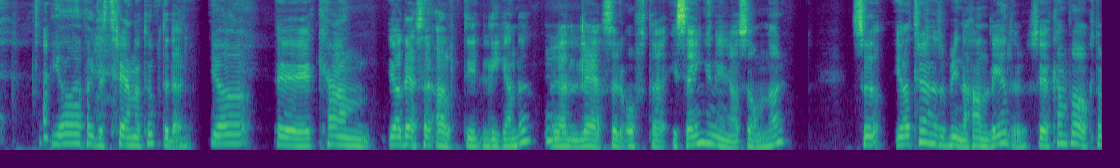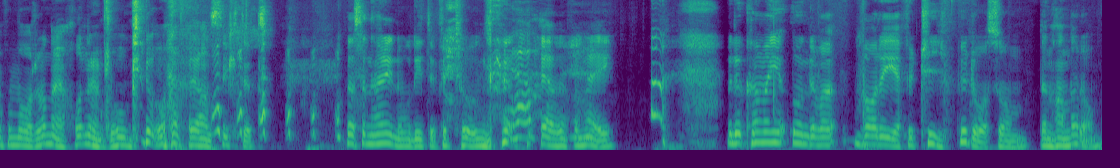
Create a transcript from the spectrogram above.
Jag har faktiskt tränat upp det där. Jag, eh, kan, jag läser alltid liggande. och Jag läser ofta i sängen innan jag somnar. Så jag har tränat upp mina handleder. Så jag kan vakna på morgonen när jag håller en bok ovanför ansiktet. Fast den här är nog lite för tung Ja. även för mig. Men då kan man ju undra vad, vad det är för typer då som den handlar om.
